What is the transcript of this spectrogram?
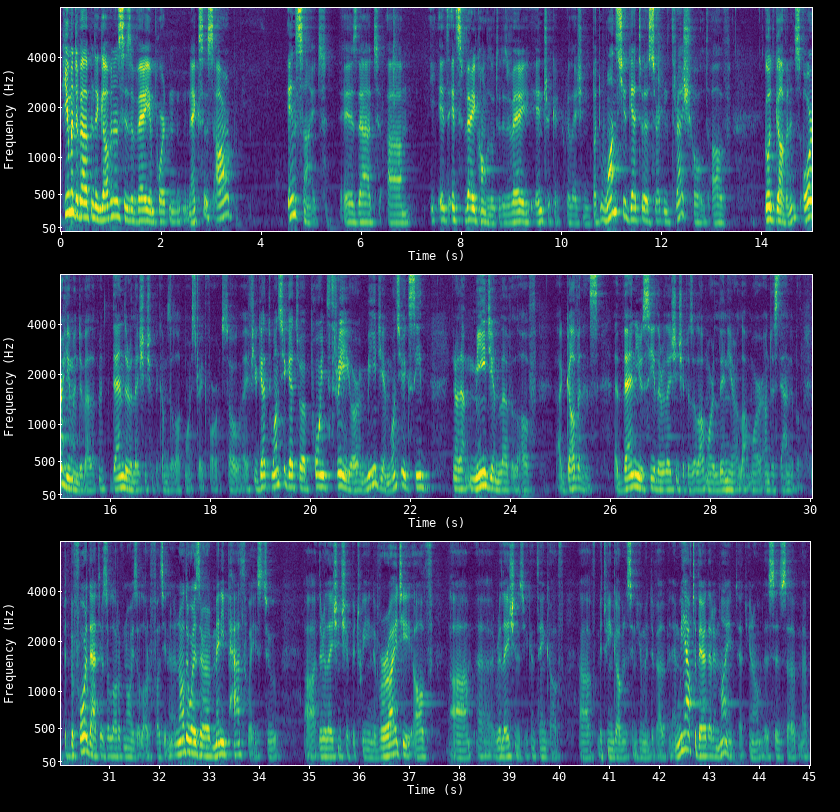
Human development and governance is a very important nexus. Our insight is that um, it, it's very convoluted, it's a very intricate relation. But once you get to a certain threshold of good governance or human development, then the relationship becomes a lot more straightforward. So if you get, once you get to a point three or a medium, once you exceed, you know, that medium level of uh, governance, uh, then you see the relationship is a lot more linear, a lot more understandable. But before that, there's a lot of noise, a lot of fuzziness. In other words, there are many pathways to uh, the relationship between a variety of uh, uh, relations you can think of between governance and human development. And we have to bear that in mind, that, you know, this is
